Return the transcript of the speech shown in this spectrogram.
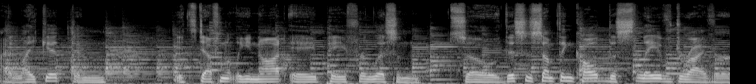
I like it, and it's definitely not a pay for listen. So, this is something called the Slave Driver.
